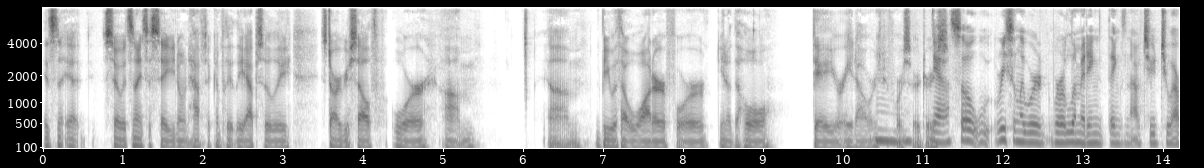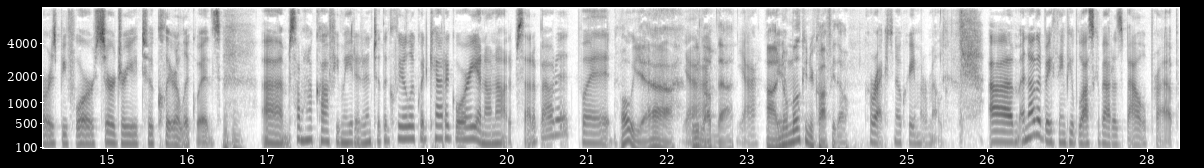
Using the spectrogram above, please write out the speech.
it's it, so it's nice to say you don't have to completely, absolutely starve yourself or um, um, be without water for you know the whole day or eight hours mm-hmm. before surgery. Yeah. So recently we're we're limiting things now to two hours before surgery to clear liquids. Mm-hmm. Um, somehow coffee made it into the clear liquid category, and I'm not upset about it. But oh yeah, yeah. we love that. Yeah. Uh, no milk in your coffee though. Correct. No cream or milk. Um, another big thing people ask about is bowel prep.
